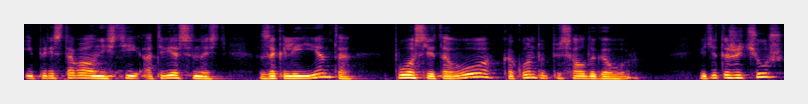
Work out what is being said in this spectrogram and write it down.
и переставал нести ответственность за клиента – после того, как он подписал договор. Ведь это же чушь.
